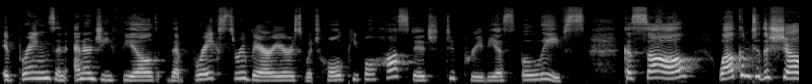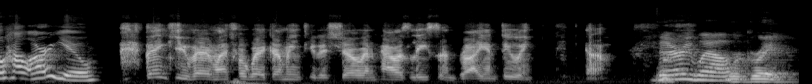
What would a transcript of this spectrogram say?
it brings an energy field that breaks through barriers which hold people hostage to previous beliefs. Kosol, welcome to the show. How are you? Thank you very much for welcoming to the show. And how is Lisa and Brian doing? Yeah. Very well. We're great.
